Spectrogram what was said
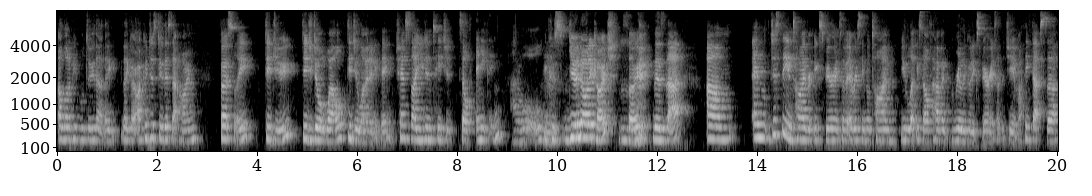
a lot of people do that. They they go, I could just do this at home. Firstly, did you? Did you do it well? Did you learn anything? Chances are you didn't teach yourself anything at all. Mm. because you're not a coach. So Mm. there's that. Um, and just the entire experience of every single time you let yourself have a really good experience at the gym. I think that's the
